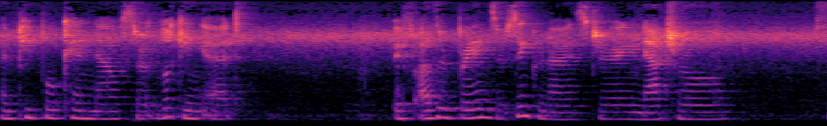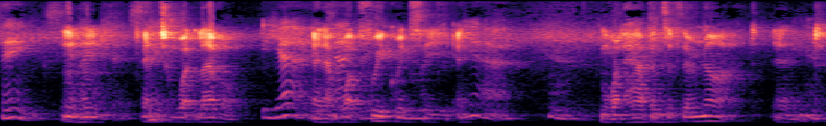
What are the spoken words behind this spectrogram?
and people can now start looking at if other brains are synchronized during natural things like Mhm. this. And Like- to what level? yeah, and at what frequency and- yeah, yeah. And what happens if they're not? And Yeah.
